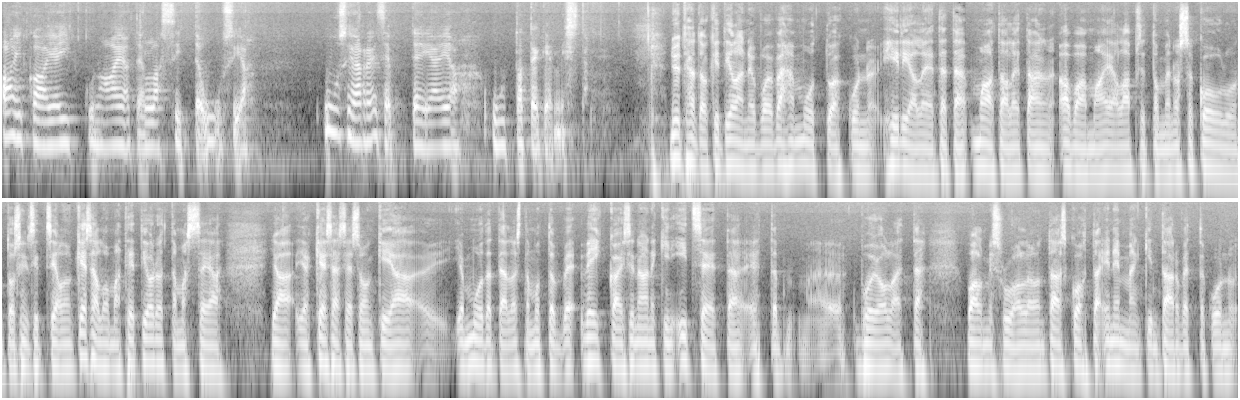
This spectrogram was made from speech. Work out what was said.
aikaa ja ikkunaa ajatella sitten uusia, uusia reseptejä ja uutta tekemistä. Nythän toki tilanne voi vähän muuttua, kun hiljalleen tätä maata aletaan avaamaan ja lapset on menossa kouluun. Tosin sitten siellä on kesälomat heti odottamassa ja, ja, ja kesäsesonkin ja, ja muuta tällaista, mutta veikkaisin ainakin itse, että, että äh, voi olla, että valmisruoalle on taas kohta enemmänkin tarvetta, kun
